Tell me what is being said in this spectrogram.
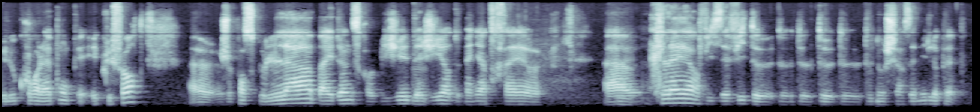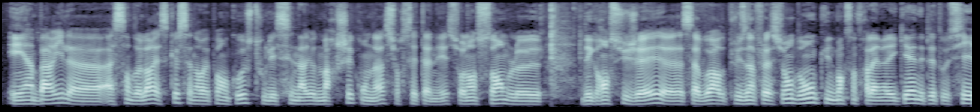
et cours à la pompe est, plus forte. Euh, je pense que là, Biden sera obligé d'agir de manière très euh, euh, claire vis-à-vis de, de, de, de, nos chers amis de l'OPEP. Et un baril à 100 dollars, est-ce que ça n'aurait pas en cause tous les scénarios de marché qu'on a sur cette année, sur l'ensemble des grands sujets, à savoir plus d'inflation, donc une banque centrale américaine et peut-être aussi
